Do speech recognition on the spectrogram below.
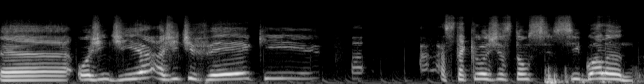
É, hoje em dia, a gente vê que a, as tecnologias estão se, se igualando.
